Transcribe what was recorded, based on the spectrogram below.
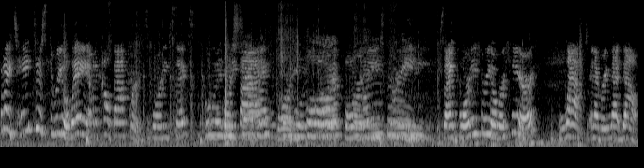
but I take this three away, I'm gonna count backwards. Forty-six, forty-five, forty-four, forty-three. So I have forty-three over here left, and I bring that down.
